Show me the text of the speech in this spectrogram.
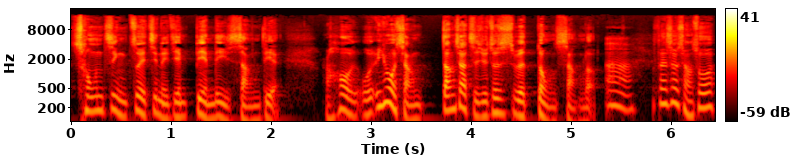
冲进最近的一间便利商店。然后我因为我想当下直觉就是是不是冻伤了，嗯但是我想说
